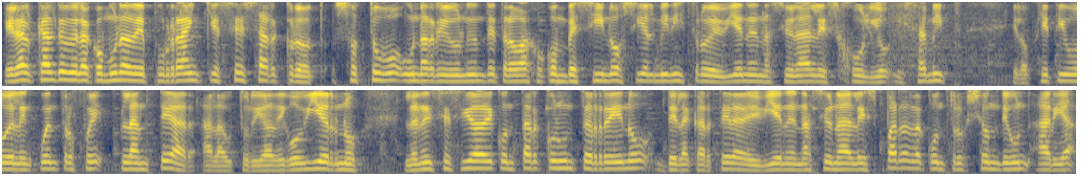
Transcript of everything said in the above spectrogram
El alcalde de la comuna de Purranque, César Crot, sostuvo una reunión de trabajo con vecinos y el ministro de Bienes Nacionales, Julio Isamit. El objetivo del encuentro fue plantear a la autoridad de gobierno la necesidad de contar con un terreno de la cartera de bienes nacionales para la construcción de un área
